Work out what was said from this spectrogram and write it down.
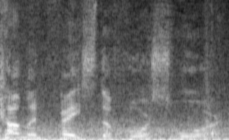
Come, and face the Forsworn.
